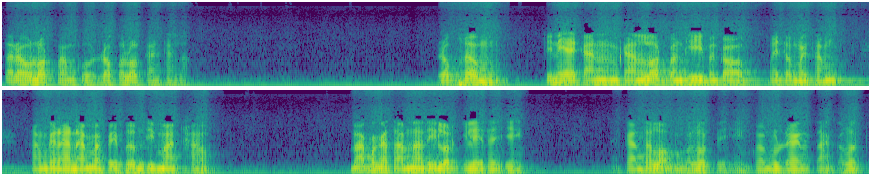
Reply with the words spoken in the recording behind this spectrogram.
ถ้าเราลดความโกรธเราก็ลดการทะเลาะเราเพิ่ม ทีนี้อาการการลดบางทีมันก็ไม่ต้องไปทำ ทำขนาดนั้นมาไปเพิ่มที่มรรคเข้ามรรคมันก็ทำหน้าที่ลดกิเลสให้เอง การทะเลาะมันก็ลดไปเอง ความรุนแรงต่างๆก็ลดไป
